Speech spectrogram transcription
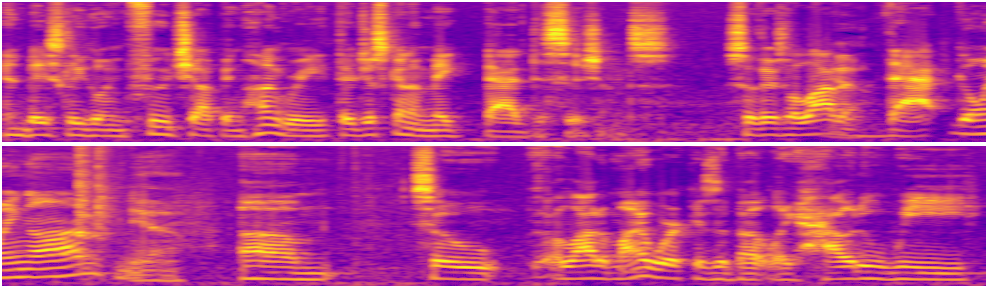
and basically going food shopping hungry, they're just going to make bad decisions. So there's a lot Yeah. of that going on. Yeah. Um, so a lot of my work is about like how do we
